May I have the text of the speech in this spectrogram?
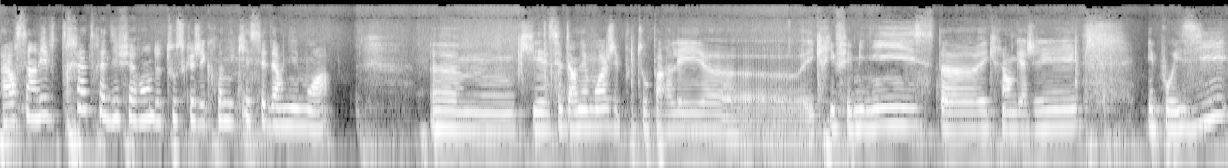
Alors, c'est un livre très très différent de tout ce que j'ai chroniqué ces derniers mois. Euh, qui est, ces derniers mois, j'ai plutôt parlé euh, écrit féministe, euh, écrit engagé et poésie.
